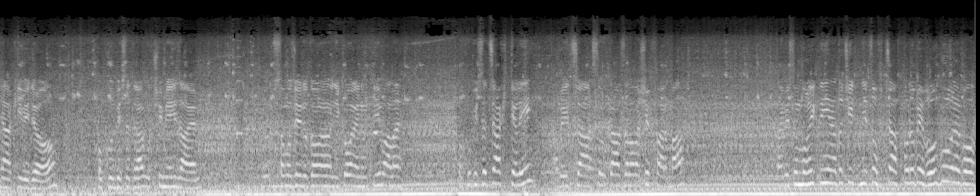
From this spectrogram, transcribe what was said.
nějaký video, pokud by se teda určitě měli zájem. Samozřejmě do toho nikoho nenutím, ale pokud byste třeba chtěli, aby třeba se ukázala vaše farma, tak bychom mohli klidně natočit něco třeba v podobě vlogu, nebo,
